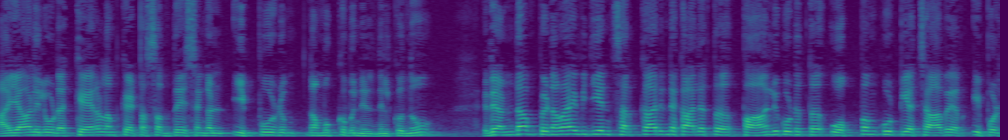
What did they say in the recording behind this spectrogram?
അയാളിലൂടെ കേരളം കേട്ട സന്ദേശങ്ങൾ ഇപ്പോഴും നമുക്ക് മുന്നിൽ നിൽക്കുന്നു. രണ്ടാം പിണറായി വിജയൻ സർക്കാരിന്റെ കാലത്ത് പാൽ കൊടുത്ത് ഒപ്പം കൂട്ടിയ ചാവേർ ഇപ്പോൾ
